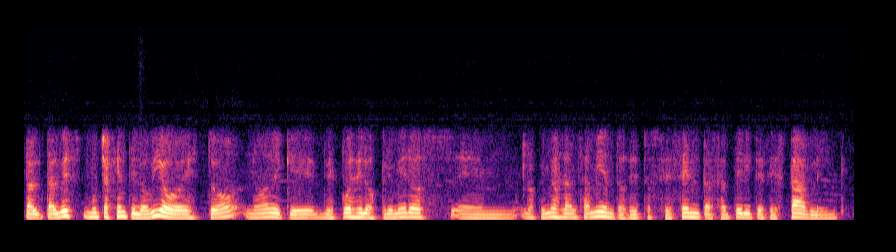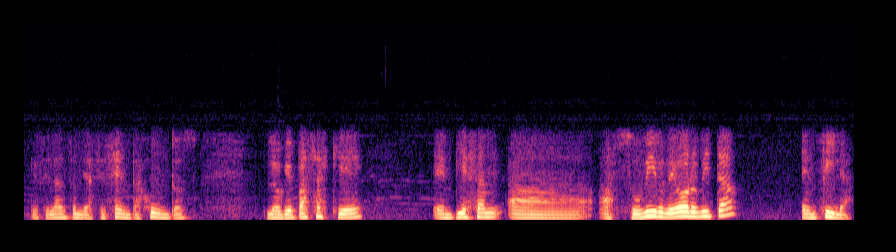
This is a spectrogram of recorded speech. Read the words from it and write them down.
tal, tal vez mucha gente lo vio esto, ¿no? De que después de los primeros em, los primeros lanzamientos de estos 60 satélites de Starlink que se lanzan de a 60 juntos, lo que pasa es que empiezan a, a subir de órbita en fila.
